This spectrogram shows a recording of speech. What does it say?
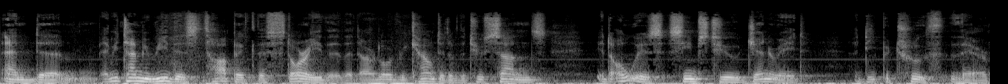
And um, every time you read this topic, this story that, that, our Lord recounted of the two sons, it always seems to generate a deeper truth there,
